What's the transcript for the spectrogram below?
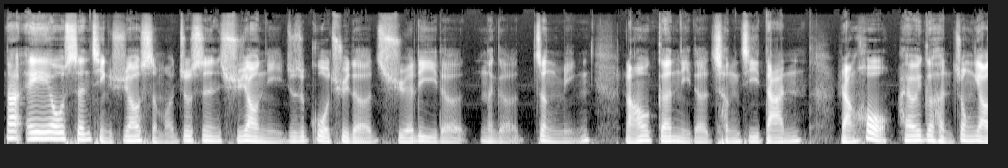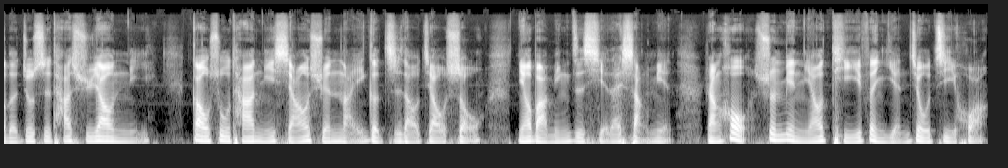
那 AAO 申请需要什么？就是需要你就是过去的学历的那个证明，然后跟你的成绩单，然后还有一个很重要的就是它需要你。告诉他你想要选哪一个指导教授，你要把名字写在上面，然后顺便你要提一份研究计划。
